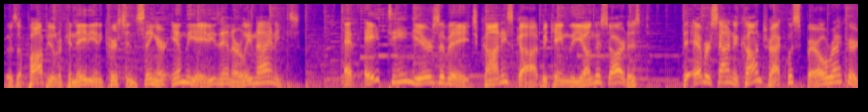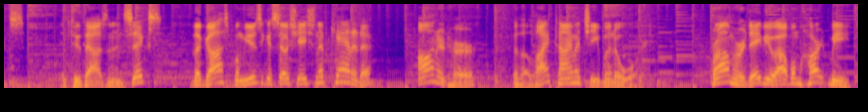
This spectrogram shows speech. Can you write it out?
who was a popular Canadian Christian singer in the 80s and early 90s. At 18 years of age, Connie Scott became the youngest artist to ever sign a contract with Sparrow Records. In 2006, the Gospel Music Association of Canada honored her with a Lifetime Achievement Award. From her debut album Heartbeat,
